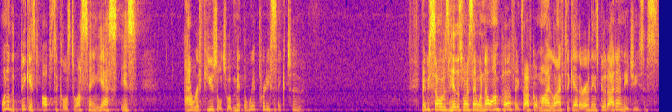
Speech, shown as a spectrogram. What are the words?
One of the biggest obstacles to us saying yes is our refusal to admit that we're pretty sick too. Maybe some of us here this morning saying, Well, no, I'm perfect. I've got my life together. Everything's good. I don't need Jesus.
